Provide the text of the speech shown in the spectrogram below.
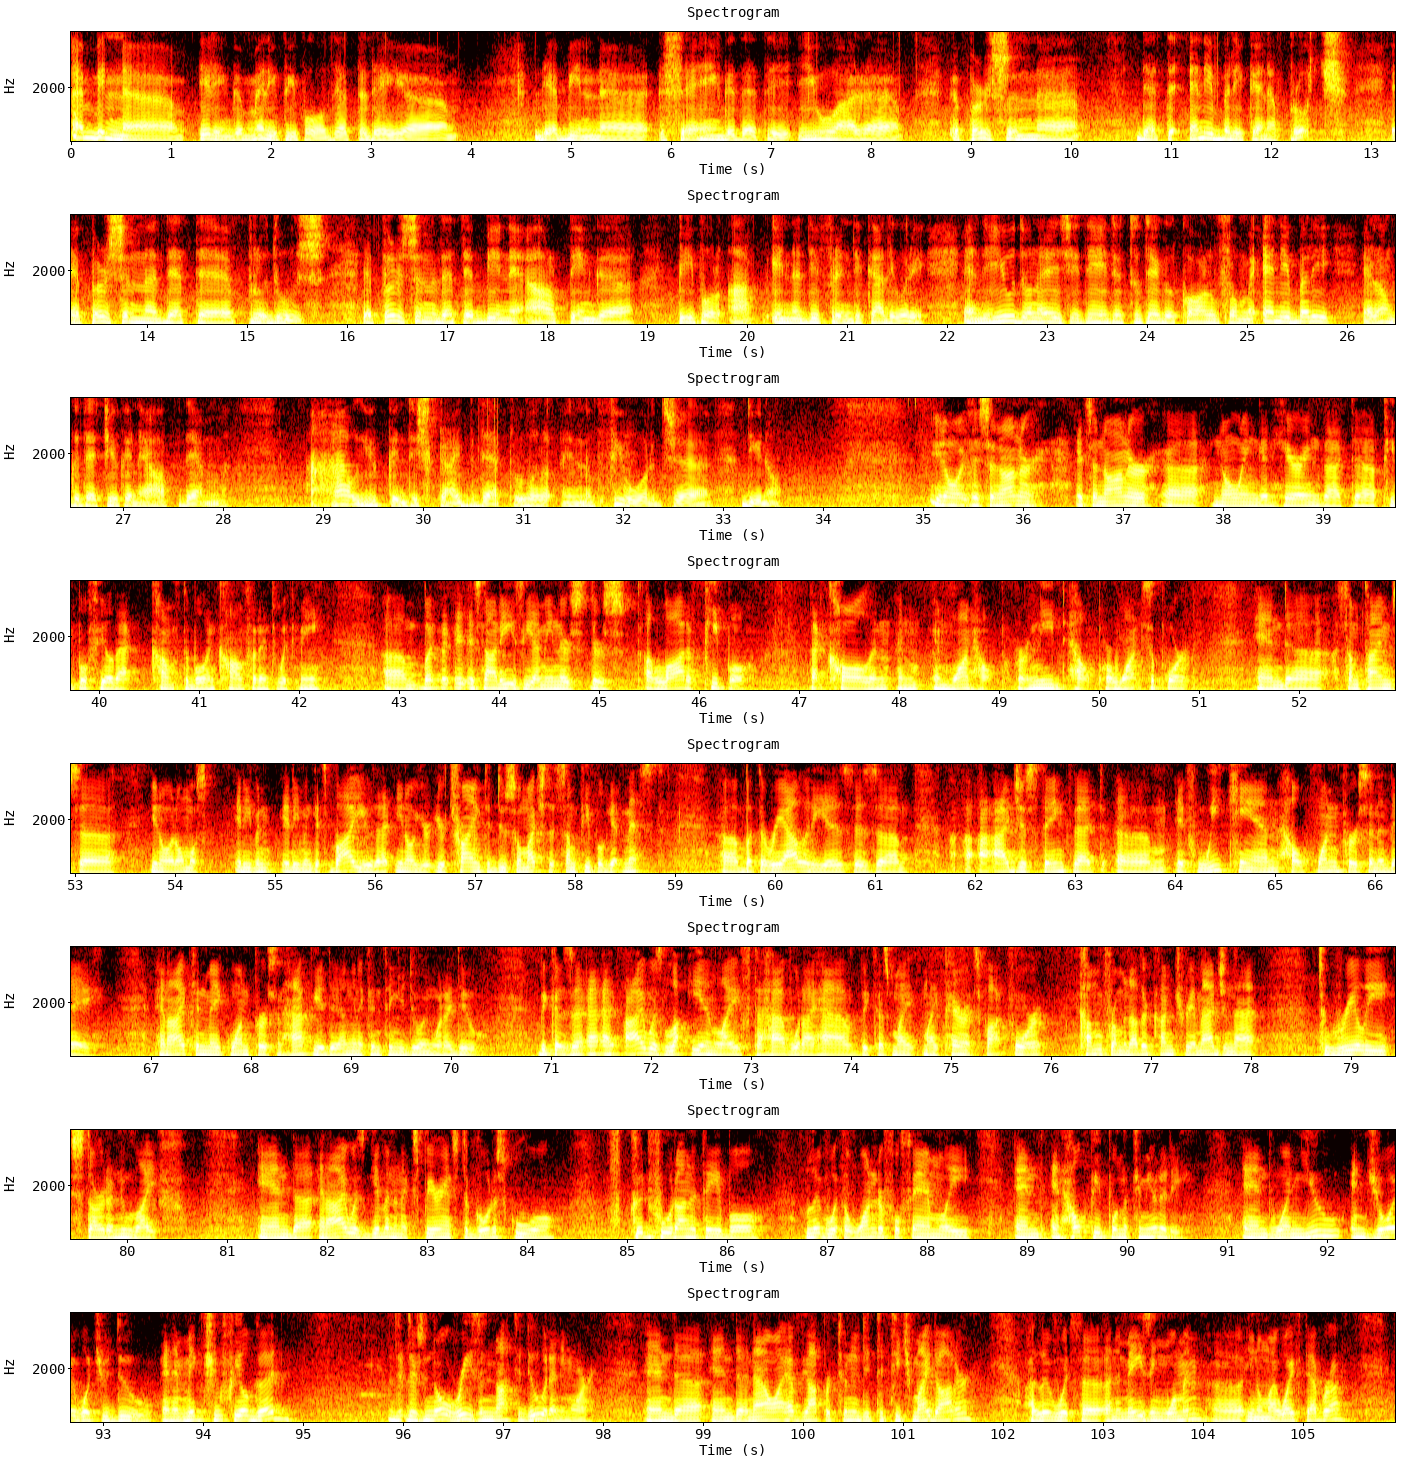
I've been uh, hearing many people that they uh, they have been uh, saying that uh, you are uh, a person uh, that anybody can approach, a person that uh, produce, a person that have been helping uh, people up in a different category, and you don't hesitate to take a call from anybody along that you can help them. How you can describe that in a few words, Dino? You know, it's an honor. It's an honor uh, knowing and hearing that uh, people feel that comfortable and confident with me. Um, but it, it's not easy. I mean, there's there's a lot of people that call and, and, and want help or need help or want support, and uh, sometimes uh, you know it almost it even it even gets by you that you know you're you're trying to do so much that some people get missed. Uh, but the reality is is um, I, I just think that um, if we can help one person a day, and I can make one person happy a day, I'm going to continue doing what I do. Because I, I, was lucky in life to have what I have because my, my parents fought for it, come from another country, imagine that, to really start a new life. And, uh, and I was given an experience to go to school, good food on the table, live with a wonderful family, and, and help people in the community. And when you enjoy what you do and it makes you feel good, th- there's no reason not to do it anymore. And, uh, and uh, now I have the opportunity to teach my daughter. I live with uh, an amazing woman, uh, you know, my wife Deborah,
